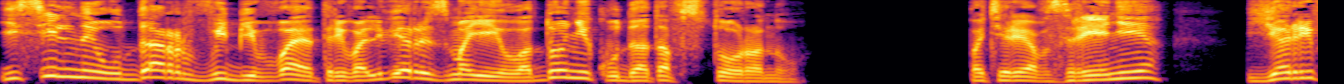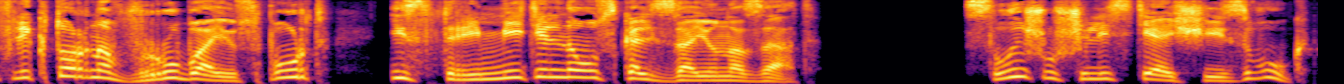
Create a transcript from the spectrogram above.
и сильный удар выбивает револьвер из моей ладони куда-то в сторону. Потеряв зрение, я рефлекторно врубаю спорт и стремительно ускользаю назад. Слышу шелестящий звук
